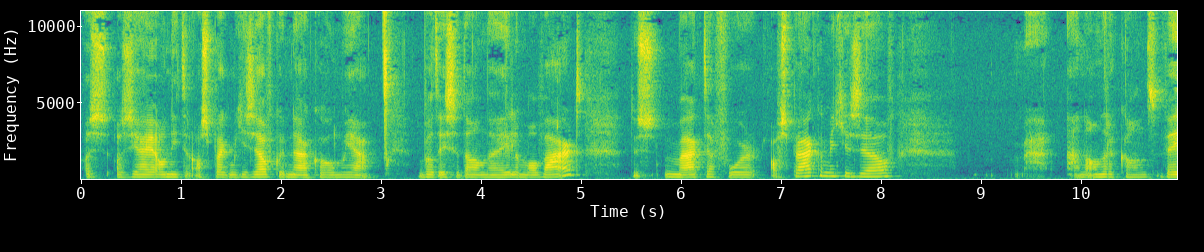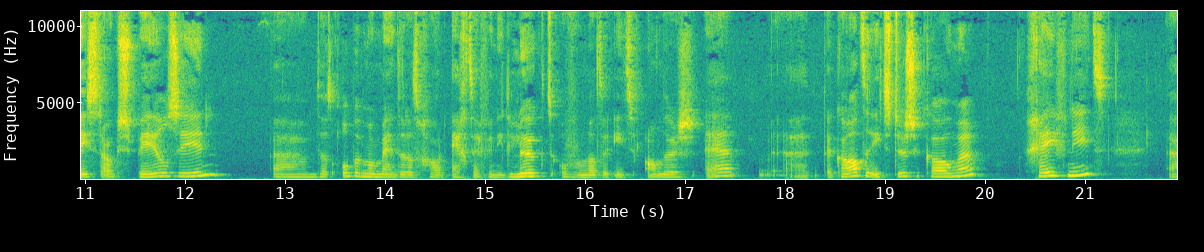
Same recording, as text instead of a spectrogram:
als, als jij al niet een afspraak met jezelf kunt nakomen, ja, wat is het dan uh, helemaal waard? Dus maak daarvoor afspraken met jezelf. Maar aan de andere kant, wees er ook speels in. Ehm, dat op het moment dat het gewoon echt even niet lukt, of omdat er iets anders, eh, er kan altijd iets tussenkomen. Geef niet. Uh,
